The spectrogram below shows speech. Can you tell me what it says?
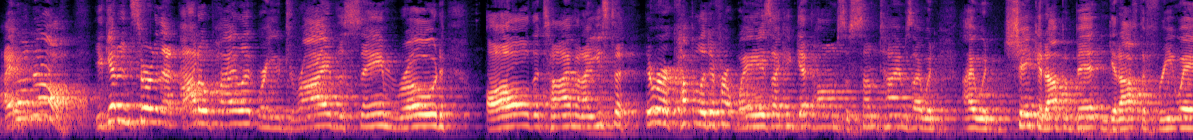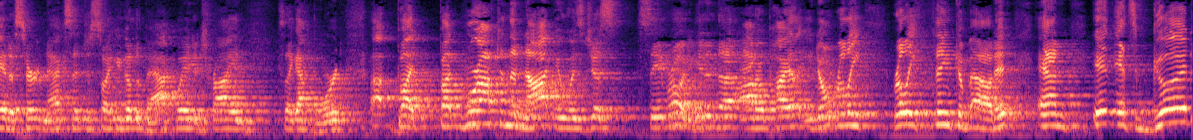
I don't know. You get in sort of that autopilot where you drive the same road all the time and i used to there were a couple of different ways i could get home so sometimes i would i would shake it up a bit and get off the freeway at a certain exit just so i could go the back way to try and because i got bored uh, but but more often than not it was just same road you get into autopilot you don't really really think about it and it, it's good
